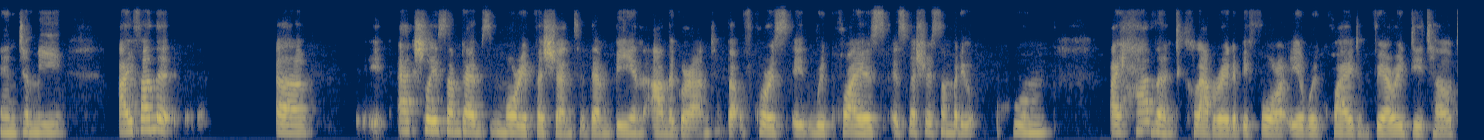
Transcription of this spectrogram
and to me i found that uh, actually sometimes more efficient than being on the ground but of course it requires especially somebody whom i haven't collaborated before it required very detailed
